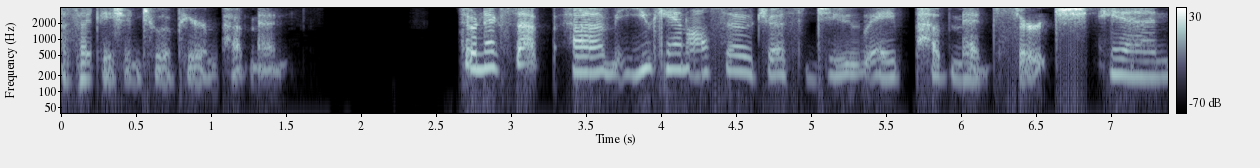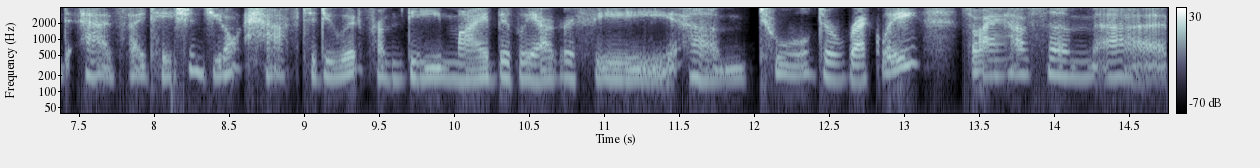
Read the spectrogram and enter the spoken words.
uh, citation to appear in pubmed so next up, um, you can also just do a PubMed search and add citations. You don't have to do it from the My Bibliography um, tool directly. So I have some uh,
